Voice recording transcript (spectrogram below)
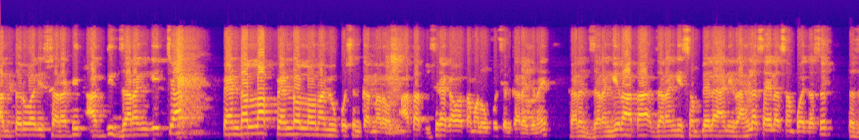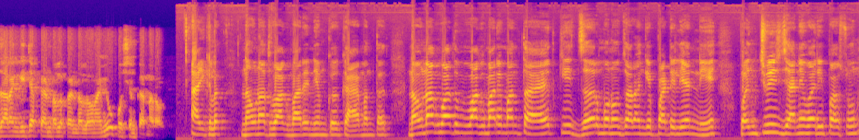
आंतरवाली सराठीत अगदी जरांगीच्या पॅन्डॉलला पॅन्डॉल लावून आम्ही उपोषण करणार आहोत. आता दुसऱ्या गावात आम्हाला उपोषण करायचं नाही. कारण जरांगीला आता जरांगी संपलेला आहे आणि राहिला सायला संपवायचं असेल तर जरांगीच्या पॅन्डॉलला पॅन्डॉल लावून आम्ही उपोषण करणार आहोत. ऐकलं. नवनाथ वाघमारे नेमकं काय म्हणतात? नवनाथ वाघ वाघमारे म्हणतायत की जर मनोज जारांगे पाटील यांनी पंचवीस जानेवारीपासून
